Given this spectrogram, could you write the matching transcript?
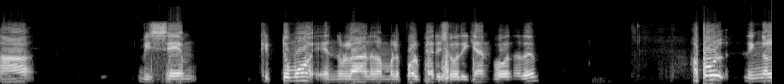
ആ വിഷയം കിട്ടുമോ എന്നുള്ളതാണ് നമ്മളിപ്പോൾ പരിശോധിക്കാൻ പോകുന്നത്. അപ്പോൾ നിങ്ങൾ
